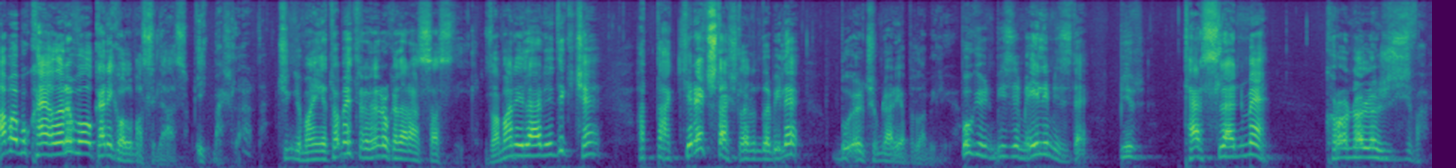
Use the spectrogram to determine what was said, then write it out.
Ama bu kayaların volkanik olması lazım ilk başlarda. Çünkü manyetometreler o kadar hassas değil. Zaman ilerledikçe hatta kireç taşlarında bile bu ölçümler yapılabiliyor. Bugün bizim elimizde bir terslenme kronolojisi var.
